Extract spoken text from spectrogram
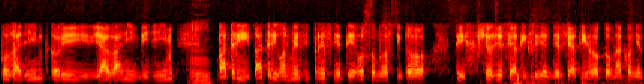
pozadím, ktorý ja za ním vidím. Mm. Patrí, patrí on medzi presne tie osobnosti toho, tých 60 70 rokov. Nakoniec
